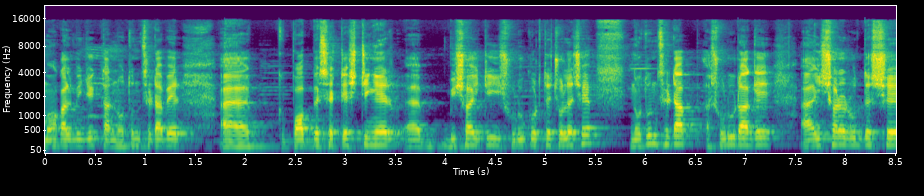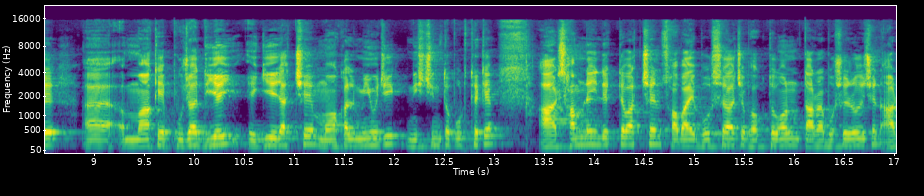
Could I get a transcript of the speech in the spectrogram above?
মহাকাল মিউজিক তার নতুন সেট আপের পপ বেসের টেস্টিংয়ের বিষয়টি শুরু করতে চলেছে। নতুন সেট শুরুর আগে ঈশ্বরের উদ্দেশ্যে মাকে পূজা দিয়েই এগিয়ে যাচ্ছে মহাকাল মিউজিক নিশ্চিন্তপুর থেকে। আর সামনেই দেখতে পাচ্ছেন সবাই বসে আছে ভক্তগণ তারা বসে রয়েছেন। আর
